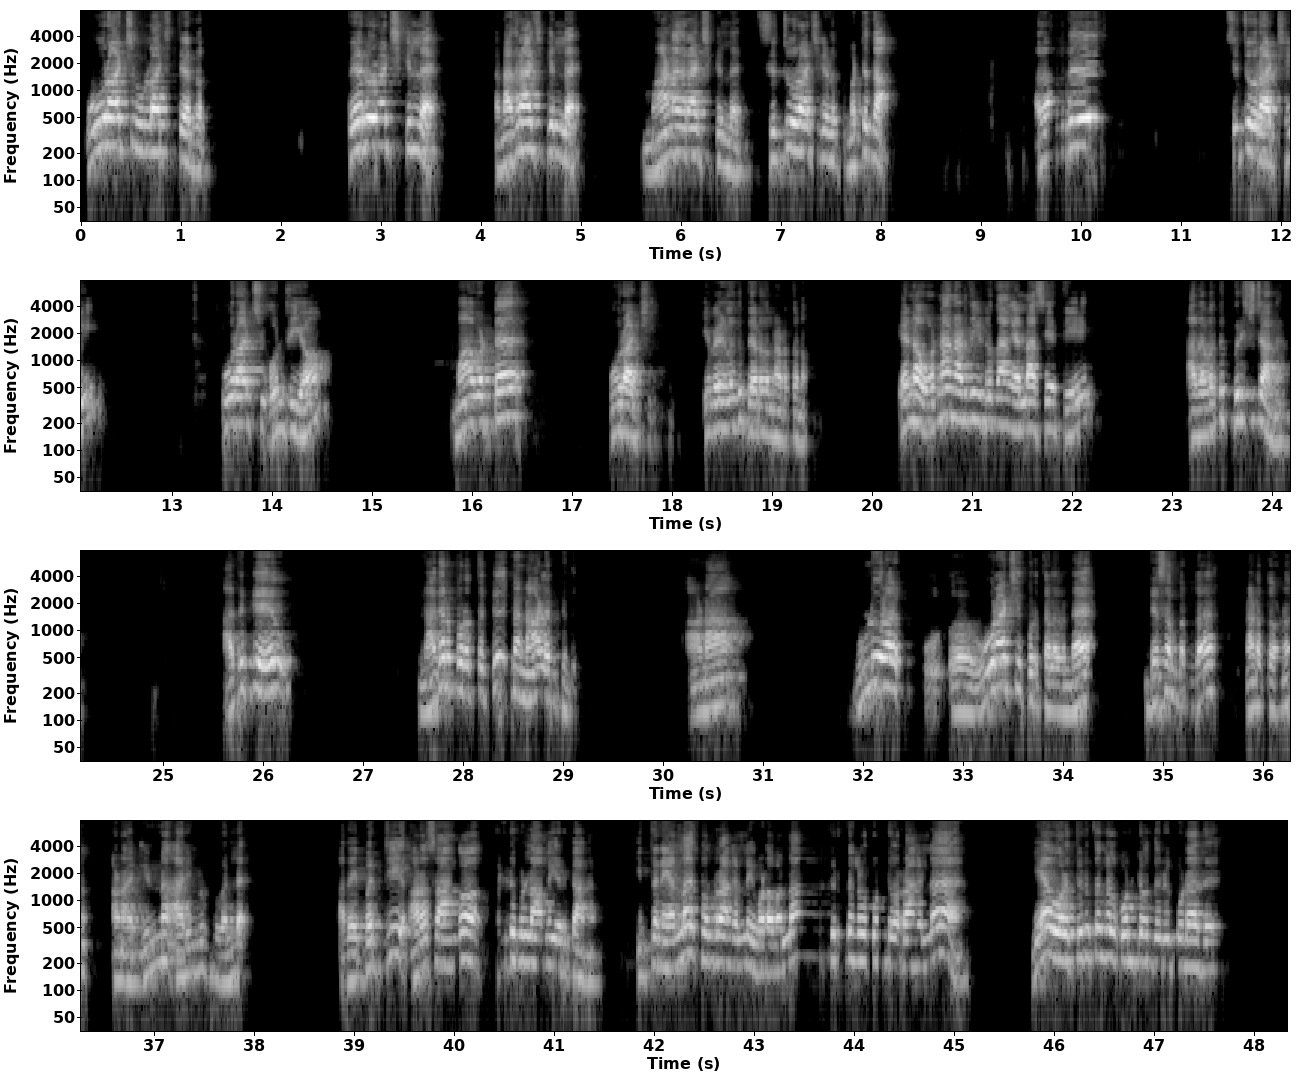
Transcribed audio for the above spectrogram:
ஊராட்சி உள்ளாட்சி தேர்தல். பேரூராட்சிக்கு இல்ல நகராட்சிக்கு இல்ல. மாநகராட்சிக்கு இல்ல சிற்றூராட்சிகளுக்கு மட்டும்தான். அதாவது சிற்றூராட்சி ஊராட்சி ஒன்றியம் மாவட்ட ஊராட்சி இவைகளுக்கு தேர்தல் நடத்தணும். ஏன்னா ஒன்னா நடத்திக்கிட்டு இருந்தாங்க எல்லாம் சேர்த்து அதை வந்து பிரிச்சுட்டாங்க. அதுக்கு நகர்ப்புறத்துக்கு இன்னும் நாள் இருக்குது. ஆனா உள்ளூரா ஊராட்சி பொறுத்தளவுல டிசம்பர்ல நடத்தணும். ஆனா இன்னும் அறிவிப்பு வரல. அதை பற்றி அரசாங்கம் கண்டுகொள்ளாம இருக்காங்க. இத்தனை எல்லாம் சொல்றாங்கல்ல இவ்வளவெல்லாம் திருத்தங்கள் கொண்டு வர்றாங்கல்ல? ஏன் ஒரு திருத்தங்கள் கொண்டு வந்து இருக்கக்கூடாது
